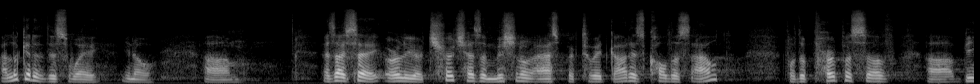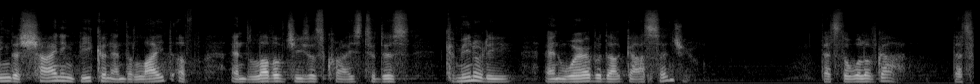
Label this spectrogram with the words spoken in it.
I look at it this way, you know. Um, as I say earlier, church has a missional aspect to it. God has called us out for the purpose of uh, being the shining beacon and the light of and love of Jesus Christ to this community and wherever that God sends you. That's the will of God. That's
